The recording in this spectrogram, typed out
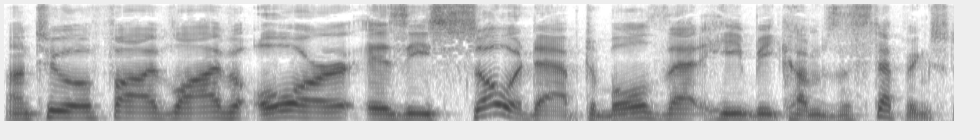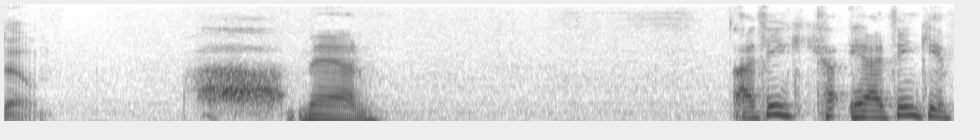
on 205 Live, or is he so adaptable that he becomes the stepping stone? Man, I think yeah, I think if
